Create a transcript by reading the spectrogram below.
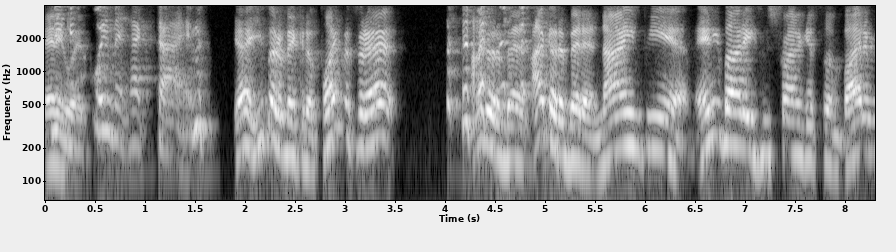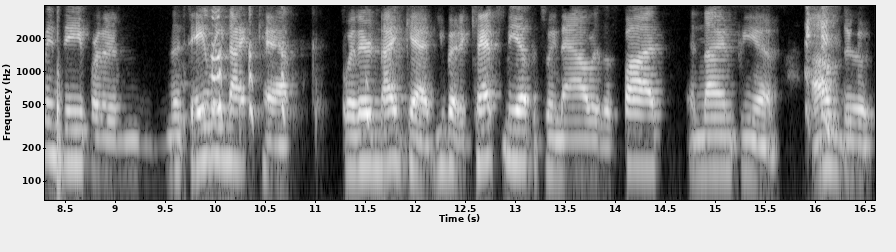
Anyway, appointment next time. yeah, you better make an appointment for that. I go to bed. I go to bed at 9 p.m. Anybody who's trying to get some vitamin D for their the daily nightcap, for their nightcap, you better catch me up between the hours of 5 and 9 p.m. I'll do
